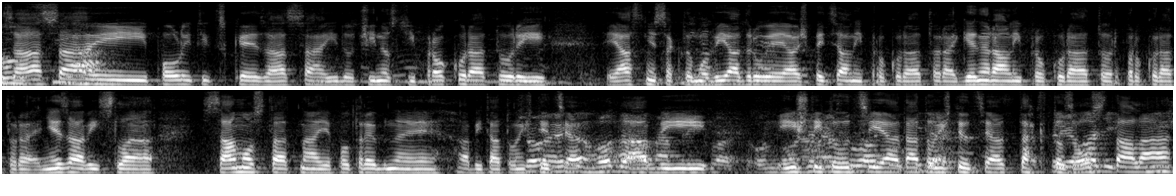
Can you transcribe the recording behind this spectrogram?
zásahy, politické zásahy do činnosti prokuratúry Jasne sa k tomu vyjadruje aj špeciálny prokurátor, aj generálny prokurátor. Prokurátora je nezávislá, samostatná. Je potrebné, aby táto inštitúcia, aby inštitúcia, táto inštitúcia takto zostala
